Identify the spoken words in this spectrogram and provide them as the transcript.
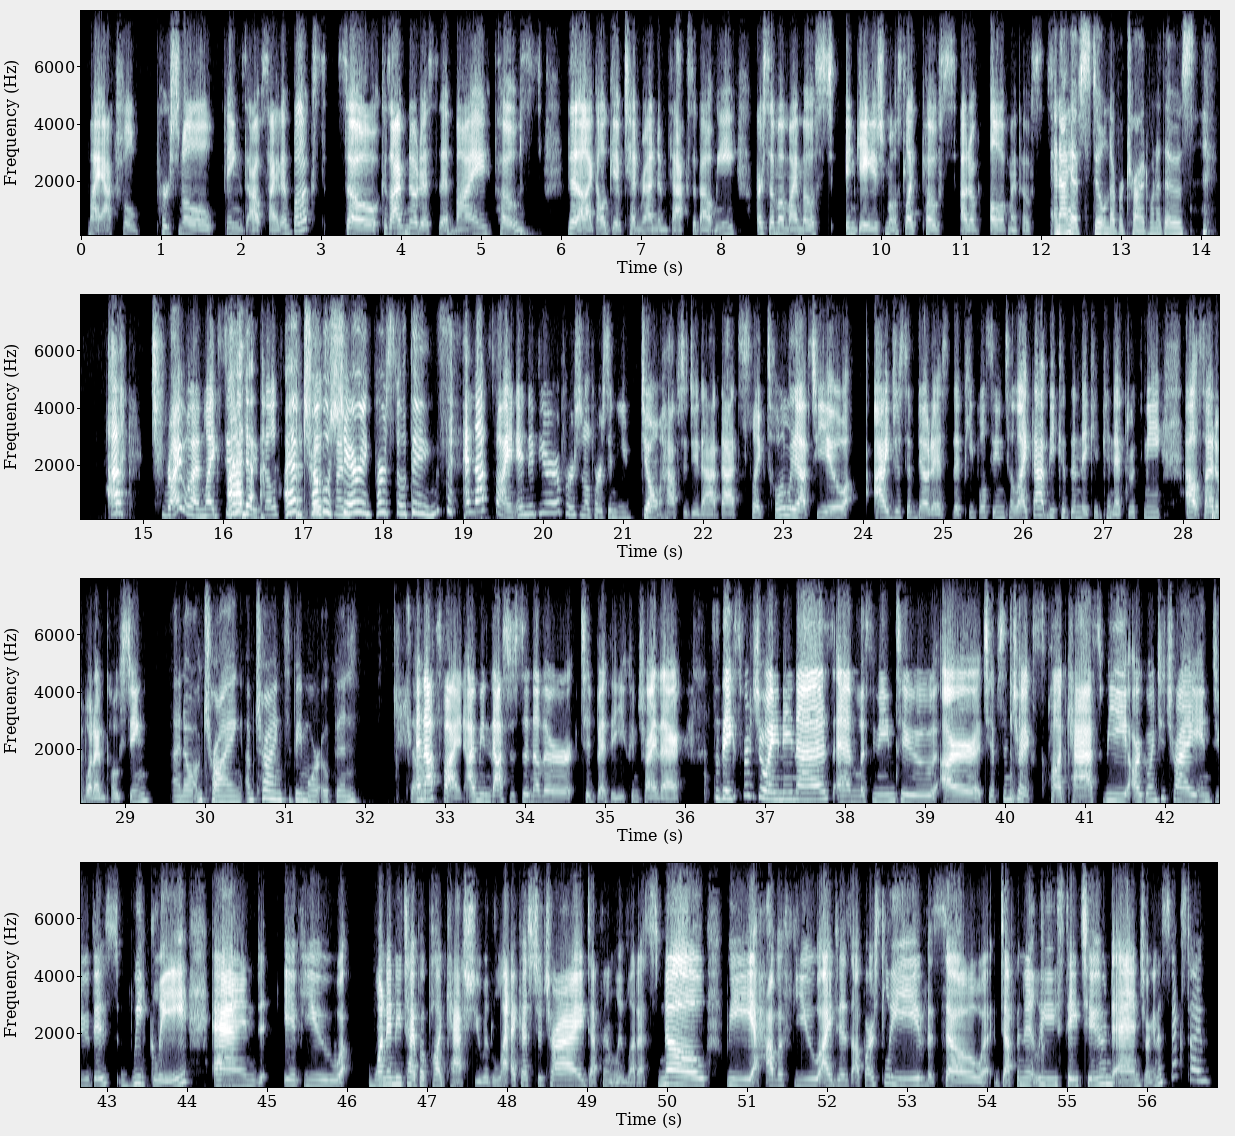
my actual personal things outside of books. So, because I've noticed that my posts that like I'll give 10 random facts about me are some of my most engaged, most like posts out of all of my posts. And I have still never tried one of those. uh, try one. Like seriously, I, I have trouble sharing personal things. And that's fine. And if you're a personal person, you don't have to do that. That's like totally up to you. I just have noticed that people seem to like that because then they can connect with me outside of what I'm posting. I know I'm trying. I'm trying to be more open. So. And that's fine. I mean, that's just another tidbit that you can try there. So thanks for joining us and listening to our tips and tricks podcast. We are going to try and do this weekly. And if you want any type of podcast you would like us to try, definitely let us know. We have a few ideas up our sleeve, so definitely stay tuned and join us next time.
